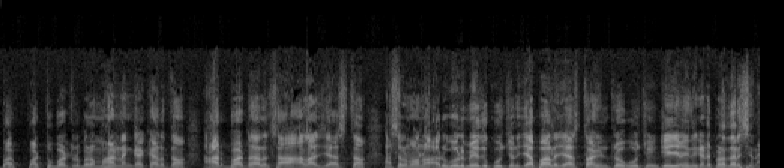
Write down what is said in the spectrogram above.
బ- పట్టుబట్టలు బ్రహ్మాండంగా కడతాం ఆర్భాటాలు చాలా చేస్తాం అసలు మనం అరుగుల మీద కూర్చుని జపాలు చేస్తాం ఇంట్లో కూర్చుని చేయం ఎందుకంటే ప్రదర్శన.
